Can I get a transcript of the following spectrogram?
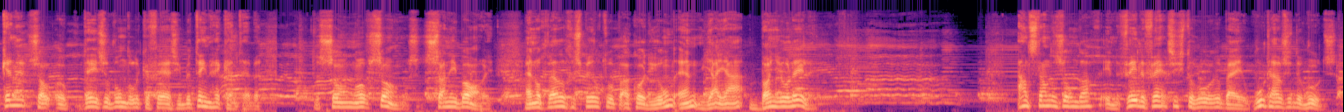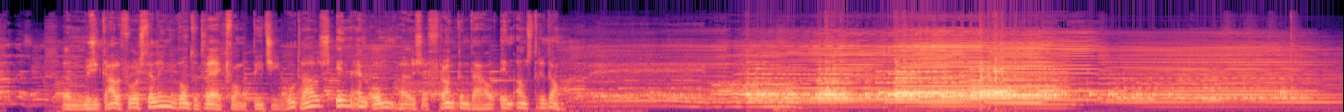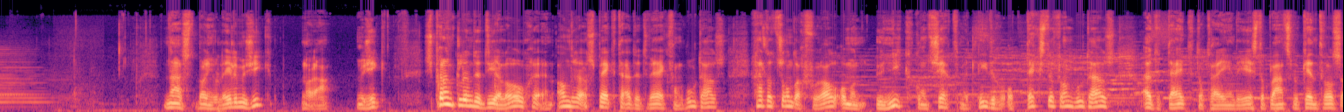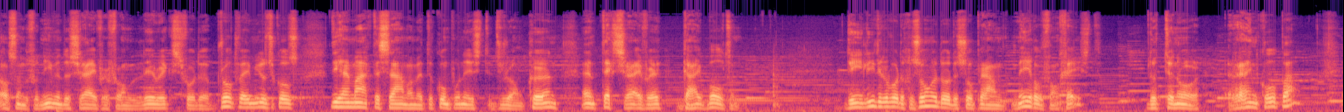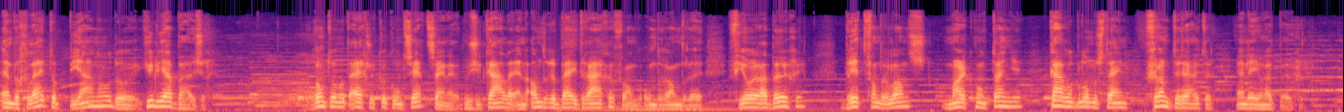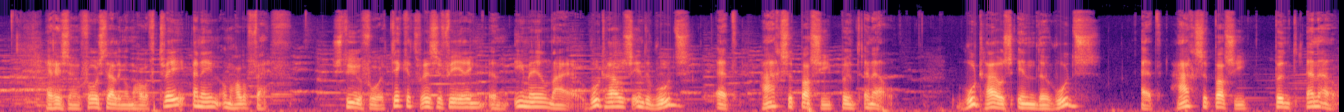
kenner zal ook deze wonderlijke versie meteen herkend hebben. The Song of Songs, Sunny Boy. En nog wel gespeeld op accordeon en, ja ja, banjolele. Aanstaande zondag in vele versies te horen bij Woodhouse in the Woods. Een muzikale voorstelling rond het werk van P.G. Woodhouse in en om Huizen Frankendaal in Amsterdam. Naast banjolele muziek, nou ja, muziek, sprankelende dialogen en andere aspecten uit het werk van Woodhouse gaat het zondag vooral om een uniek concert met liederen op teksten van Woodhouse uit de tijd dat hij in de eerste plaats bekend was als een vernieuwende schrijver van lyrics voor de Broadway musicals die hij maakte samen met de componist Jerome Kern en tekstschrijver Guy Bolton. Die liederen worden gezongen door de sopraan Merel van Geest, de tenor Rijn Kolpa en begeleid op piano door Julia Buizer. Rondom het eigenlijke concert zijn er muzikale en andere bijdragen van onder andere Fiora Beuger, Brit van der Lans, Mark Montagne, Karel Blommestein, Frank de Ruiter en Leonard Beuger. Er is een voorstelling om half twee en een om half vijf. Stuur voor ticketreservering een e-mail naar woodhouseinthewoods@haagsepassie.nl woodhouseinthewoods at haagsepassie.nl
